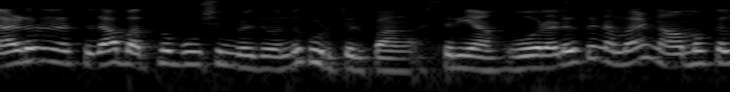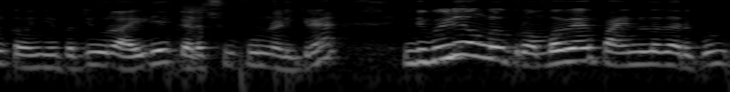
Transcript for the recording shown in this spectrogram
நடுவரசு தான் பத்மபூஷன் விருது வந்து கொடுத்துருப்பாங்க. சரியா? ஓரளவுக்கு நம்ம நாமக்கல் கவிஞர் பற்றி ஒரு ஐடியா கிடச்சிருக்கும்னு நினைக்கிறேன். இந்த வீடியோ உங்களுக்கு ரொம்பவே பயனுள்ளதாக இருக்கும்.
